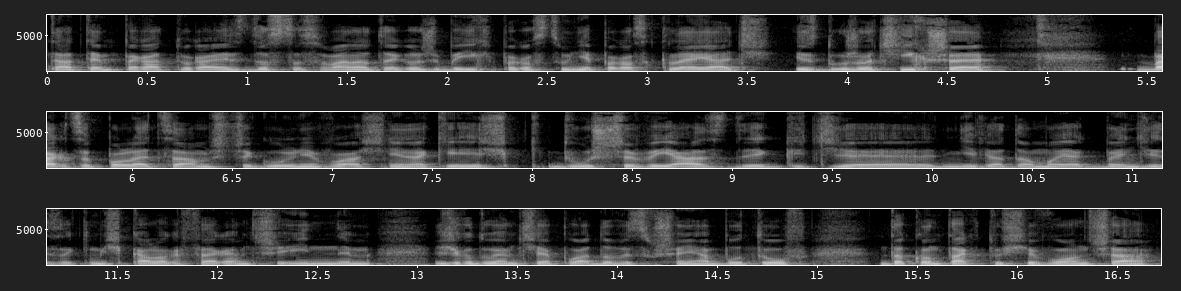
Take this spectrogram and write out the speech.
ta temperatura jest dostosowana do tego, żeby ich po prostu nie porozklejać. Jest dużo cichsze. Bardzo polecam, szczególnie właśnie na jakieś dłuższe wyjazdy, gdzie nie wiadomo jak będzie z jakimś kaloryferem czy innym źródłem ciepła do wysuszenia butów. Do kontaktu się włącza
